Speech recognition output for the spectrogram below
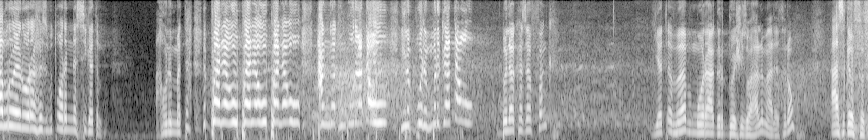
አብሮ የኖረ ህዝብ ጦርነት ሲገጥም አሁንም መጥተህ በለው በለው በለው አንገቱን ቁረጠው ልቡን ምርገጠው ብለህ ከዘፈንክ የጥበብ ሞራ ግርዶሽ ይዞሃል ማለት ነው። አስገፍፍ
